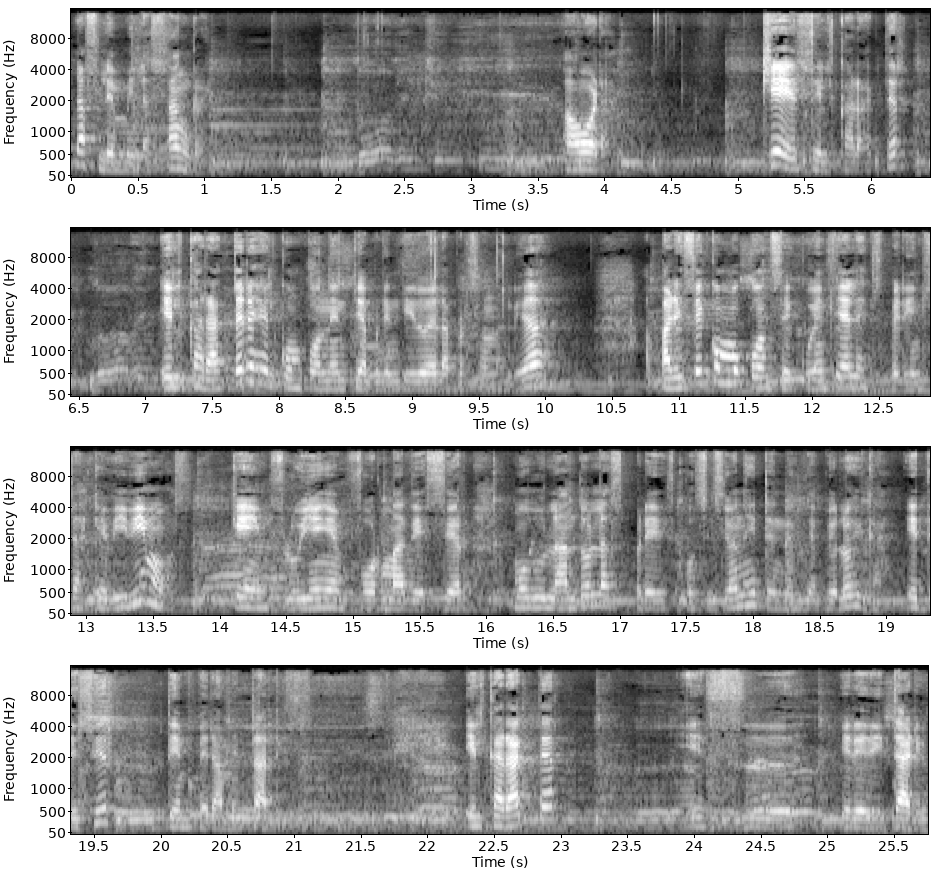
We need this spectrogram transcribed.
la flema y la sangre. Ahora, ¿qué es el carácter? El carácter es el componente aprendido de la personalidad aparece como consecuencia de las experiencias que vivimos, que influyen en forma de ser modulando las predisposiciones y tendencias biológicas, es decir, temperamentales. El carácter es eh, hereditario.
